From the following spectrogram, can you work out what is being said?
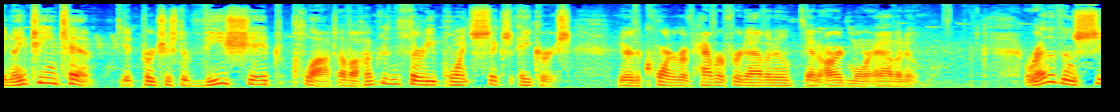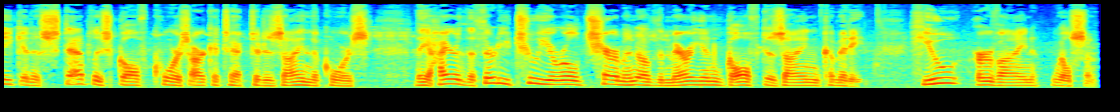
In 1910, it purchased a V shaped plot of 130.6 acres near the corner of Haverford Avenue and Ardmore Avenue. Rather than seek an established golf course architect to design the course, they hired the 32 year old chairman of the Merion Golf Design Committee, Hugh Irvine Wilson.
